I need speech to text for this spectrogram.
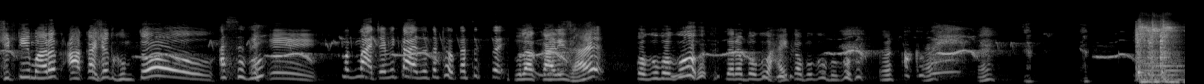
शिट्टी मारत आकाशात घुमतो. असं काय? मग माझ्या मी काळजाचा ठोका चुकतोय. तुला काळीज आहे बघू बघू. जरा बघू. हाय का? बघू बघू? अगं बाई. खाकी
